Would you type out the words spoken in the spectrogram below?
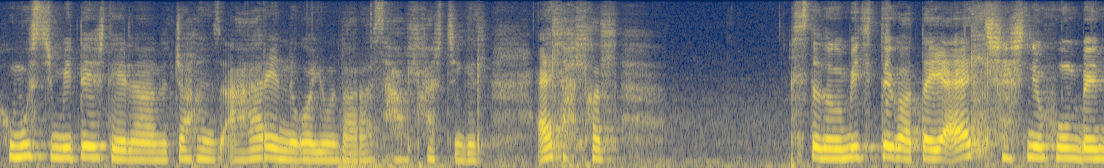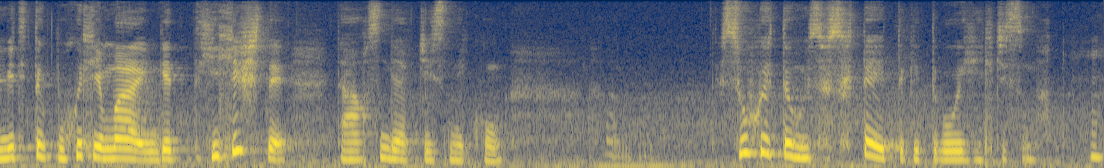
хүмүүс ч мэдээж тэгээд жоохон агарын нөгөө юунд ороо савлахаар чи ингээл аль болох Хэвээ нөгөө мэддэг одоо аль шашны хүн бэ мэддэг бүхэл юмаа ингээд хэлнэ штэ. Тэгээ онгоцонд явж исэн нэг хүн сүхэтэй хүн сүсгтэй идэг гэдэг үгийг хэлжсэн байхгүй.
